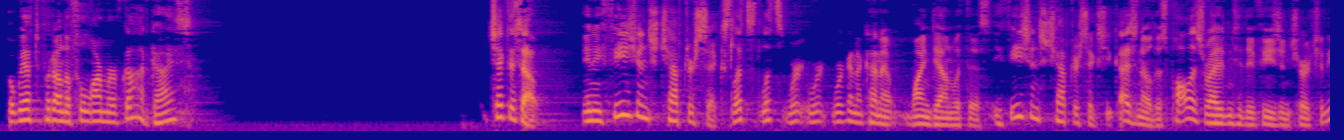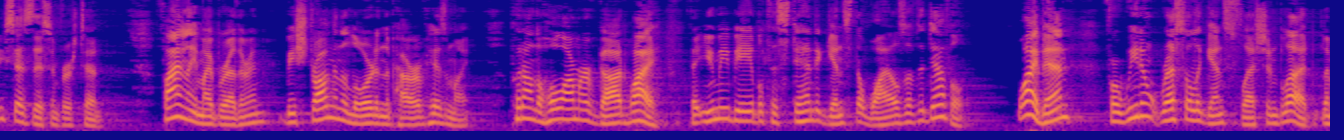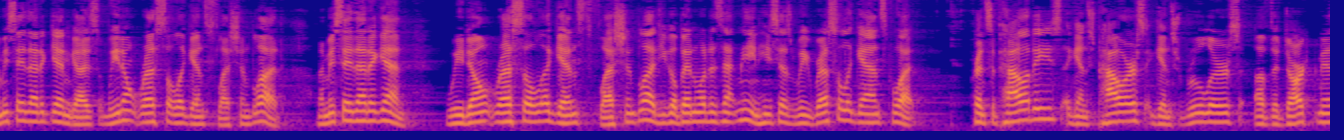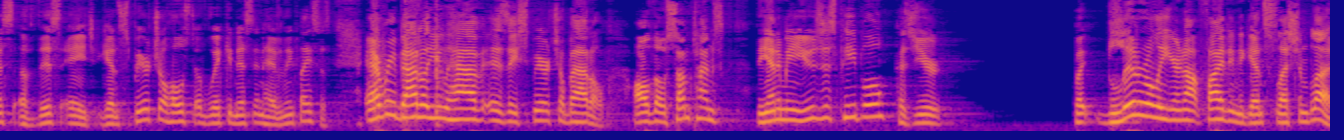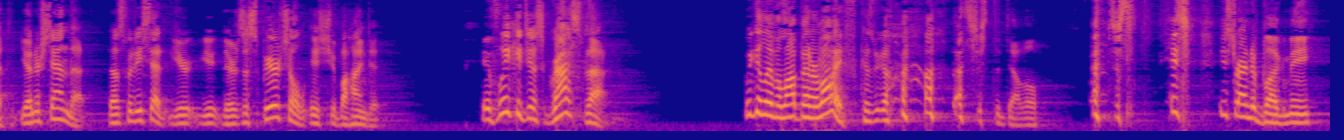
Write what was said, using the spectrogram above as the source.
but we have to put on the full armor of God, guys. Check this out in Ephesians chapter 6, let's, let's, we're, we're, we're going to kind of wind down with this. Ephesians chapter 6, you guys know this. Paul is writing to the Ephesian church, and he says this in verse 10. Finally, my brethren, be strong in the Lord and the power of his might. Put on the whole armor of God. Why? That you may be able to stand against the wiles of the devil. Why, Ben? For we don't wrestle against flesh and blood. Let me say that again, guys. We don't wrestle against flesh and blood. Let me say that again. We don't wrestle against flesh and blood. You go, Ben, what does that mean? He says we wrestle against what? Principalities, against powers, against rulers of the darkness of this age, against spiritual hosts of wickedness in heavenly places. Every battle you have is a spiritual battle. Although sometimes the enemy uses people because you're, but literally you're not fighting against flesh and blood. You understand that? That's what he said. You're, you, there's a spiritual issue behind it. If we could just grasp that, we can live a lot better life because we go, that's just the devil. just, he's, he's trying to bug me.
